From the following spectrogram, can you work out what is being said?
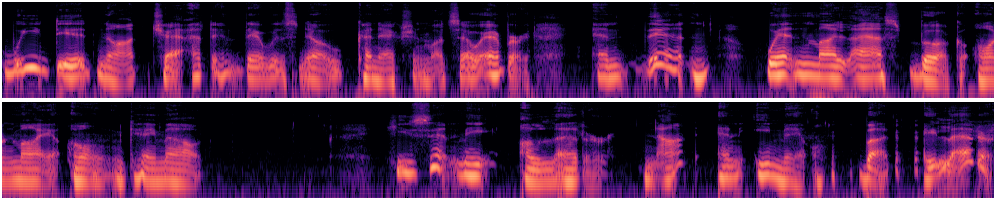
we did not chat, and there was no connection whatsoever. And then, when my last book on my own came out, he sent me a letter, not an email, but a letter,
